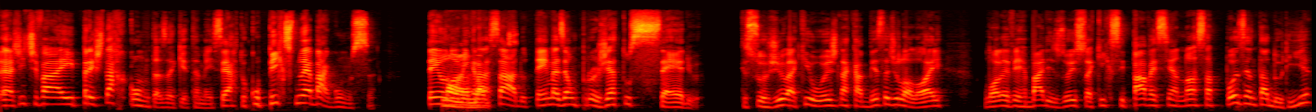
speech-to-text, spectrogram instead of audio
a gente vai prestar contas aqui também, certo? O Cupix não é bagunça. Tem um Não nome é engraçado? Tem, mas é um projeto sério. Que surgiu aqui hoje na cabeça de Lolói. Lolói verbalizou isso aqui, que se pá vai ser a nossa aposentadoria,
